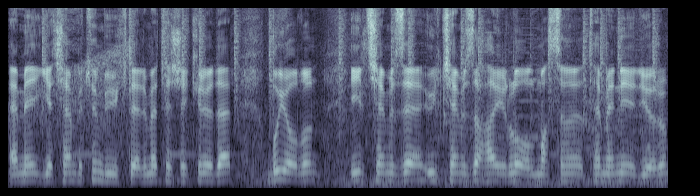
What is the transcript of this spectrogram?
emeği geçen bütün büyüklerime teşekkür eder. Bu yolun ilçemize, ülkemize hayırlı olmasını temenni ediyorum.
